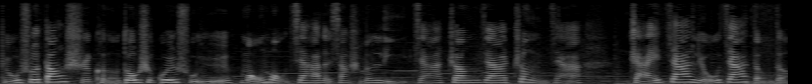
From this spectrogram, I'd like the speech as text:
比如说，当时可能都是归属于某某家的，像什么李家、张家、郑家、翟家、刘家等等，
